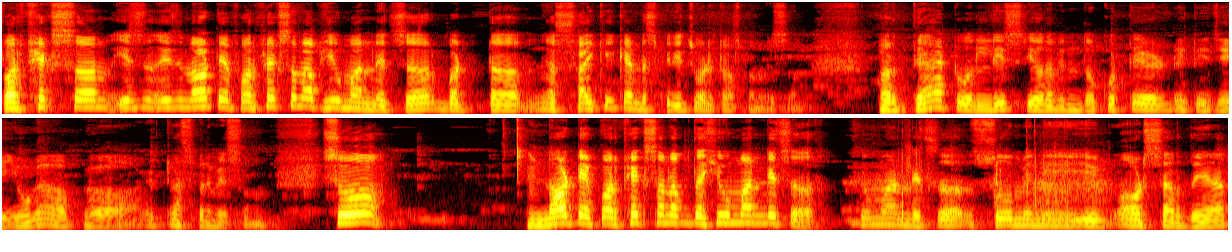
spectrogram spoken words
Perfection is, is not a perfection of human nature but uh, a psychic and spiritual transformation. For that only Sri Aurobindo quoted it is a yoga of uh, transformation. So not a perfection of the human nature human nature so many odds are there.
